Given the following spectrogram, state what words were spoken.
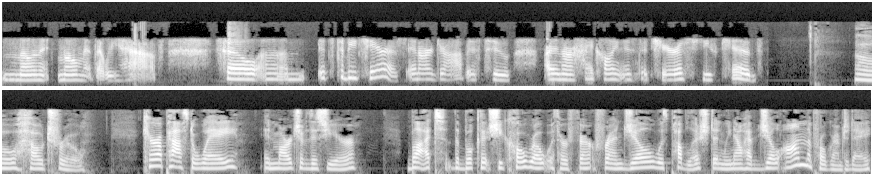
moment, moment that we have. So um, it's to be cherished, and our job is to, and our high calling is to cherish these kids. Oh, how true. Kara passed away in March of this year, but the book that she co-wrote with her friend Jill was published, and we now have Jill on the program today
